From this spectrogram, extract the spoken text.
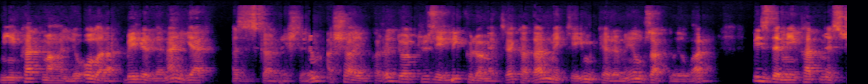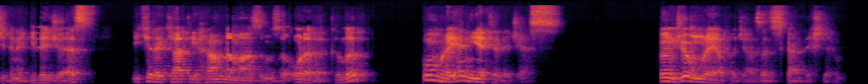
mikat mahalli olarak belirlenen yer aziz kardeşlerim. Aşağı yukarı 450 kilometre kadar Mekke-i Mükerreme'ye uzaklığı var. Biz de mikat mescidine gideceğiz. İki rekat ihram namazımızı orada kılıp umreye niyet edeceğiz. Önce umre yapacağız aziz kardeşlerim.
